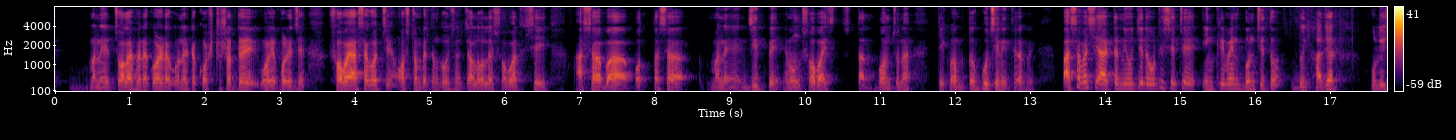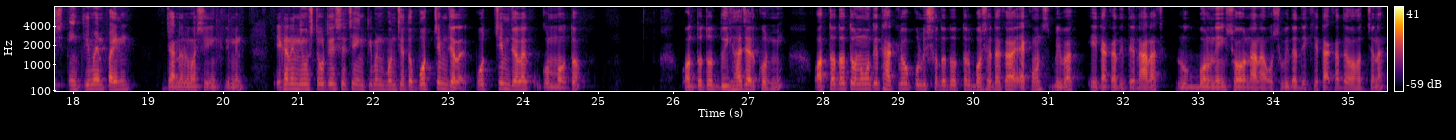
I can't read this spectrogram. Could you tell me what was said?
মানে চলাফেরা করাটা অনেকটা কষ্টসাধ্য হয়ে- পড়েছে। সবাই আশা করছে অষ্টম বেতন কমিশন চালু হলে সবার সেই আশা বা প্রত্যাশা মানে জিতবে এবং সবাই তার বঞ্চনা ঠিকমতো গুছিয়ে নিতে পারবে। পাশাপাশি আরেকটা নিউজ যেটা উঠে এসেছে ইনক্রিমেন্ট বঞ্চিত দুই হাজার পুলিশ ইনক্রিমেন্ট পায়নি, জানুয়ারি মাসে ইনক্রিমেন্ট এখানে নিউজটা উঠে এসেছে ইনক্রিমেন্ট বঞ্চিত পশ্চিম জেলায় পশ্চিম জেলায় কর্মরত অন্তত দুই হাজার কর্মী। অর্থাদত্ত অনুমতি থাকলেও পুলিশ সদর দপ্তর বসে থাকা অ্যাকাউন্টস বিভাগ এই টাকা দিতে নারাজ। লোকবল নেই সহ নানা অসুবিধা দেখে টাকা দেওয়া হচ্ছে না।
